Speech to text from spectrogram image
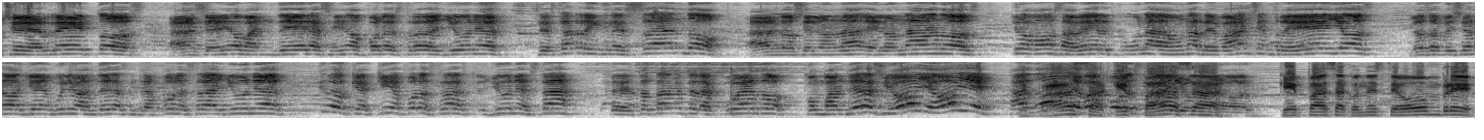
Noche de retos al señor Bandera, señor Polo Estrada Jr. Se están regresando a los elonados. Creo vamos a ver una, una revancha entre ellos. Los aficionados quieren Willy Banderas entre Apolo Estrada Jr. Creo que aquí Apolo Estrada Jr. está eh, totalmente de acuerdo con Banderas. Y oye, oye, ¿a dónde va ¿Qué pasa? ¿Qué pasa con este hombre?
